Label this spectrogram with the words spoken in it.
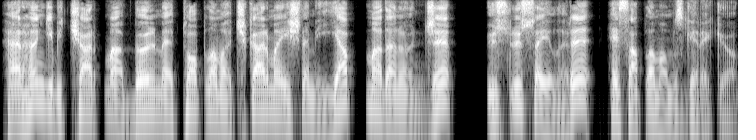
herhangi bir çarpma, bölme, toplama, çıkarma işlemi yapmadan önce üslü sayıları hesaplamamız gerekiyor.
